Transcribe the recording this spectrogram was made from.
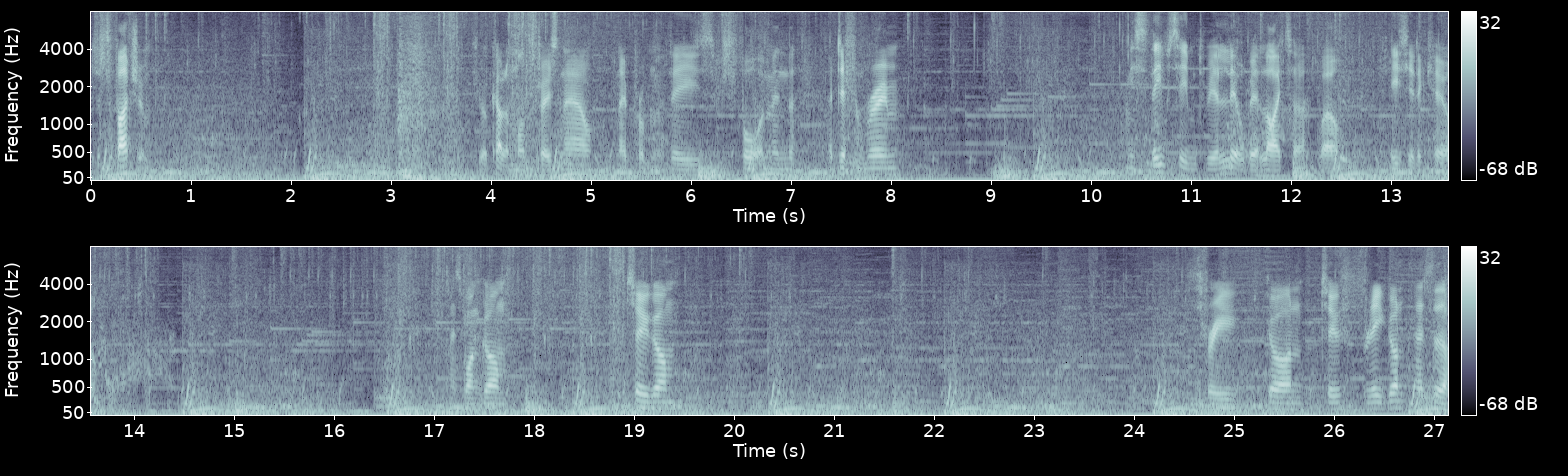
Just fudge them. Got a couple of monstros now. No problem with these. We just fought them in the, a different room. These seem to be a little bit lighter, well, easier to kill. There's one gone. Two gone. Three gone. Two, three gone. There's the,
